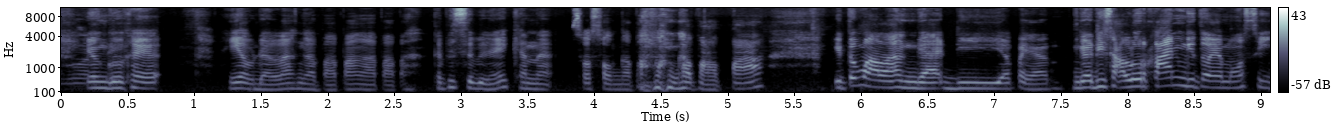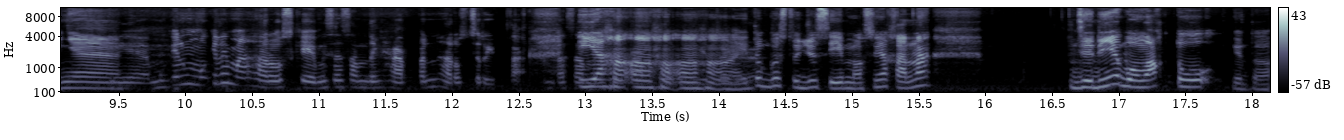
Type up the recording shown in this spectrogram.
gue yang gue kayak ya udahlah nggak apa-apa nggak apa-apa tapi sebenarnya karena sosok nggak apa-apa nggak apa-apa itu malah nggak di apa ya nggak disalurkan gitu emosinya Iya, mungkin mungkin emang harus kayak misalnya something happen harus cerita. Iya siapa pun heeh, heeh, gitu heeh. ya. itu gue setuju sih maksudnya karena jadinya bom waktu gitu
